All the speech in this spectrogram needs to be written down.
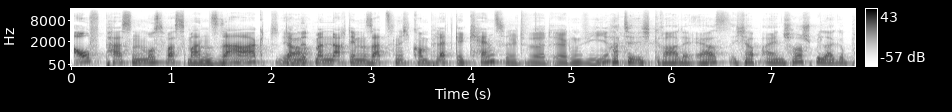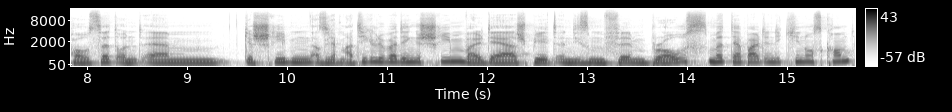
aufpassen muss, was man sagt, ja. damit man nach dem Satz nicht komplett gecancelt wird irgendwie. Hatte ich gerade erst. Ich habe einen Schauspieler gepostet und ähm, geschrieben, also ich habe einen Artikel über den geschrieben, weil der spielt in diesem Film Bros mit, der bald in die Kinos kommt.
